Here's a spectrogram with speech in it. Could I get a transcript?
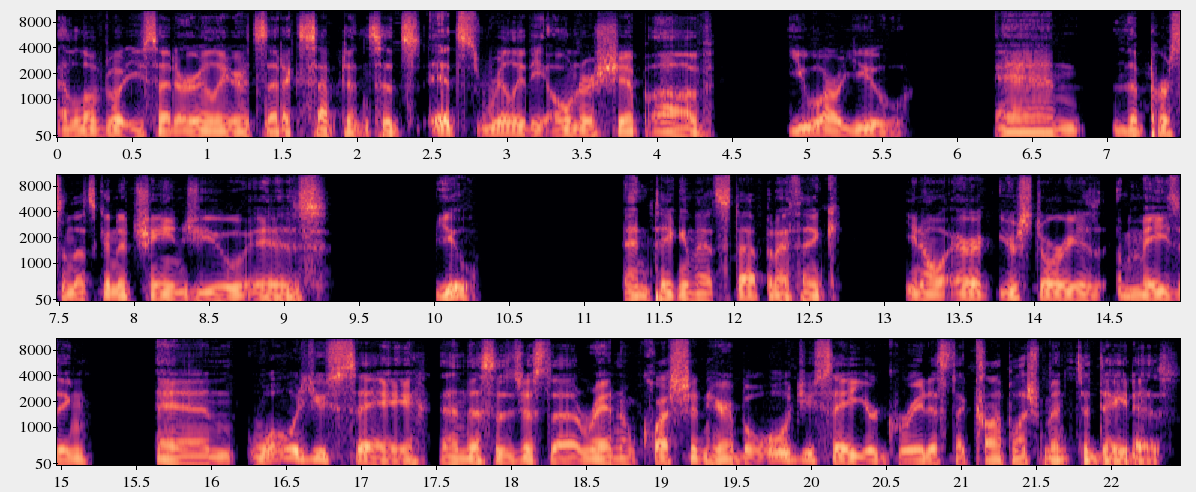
I loved what you said earlier. It's that acceptance. It's it's really the ownership of you are you. And the person that's going to change you is you. And taking that step. And I think you know, Eric, your story is amazing. And what would you say, and this is just a random question here, but what would you say your greatest accomplishment to date is?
